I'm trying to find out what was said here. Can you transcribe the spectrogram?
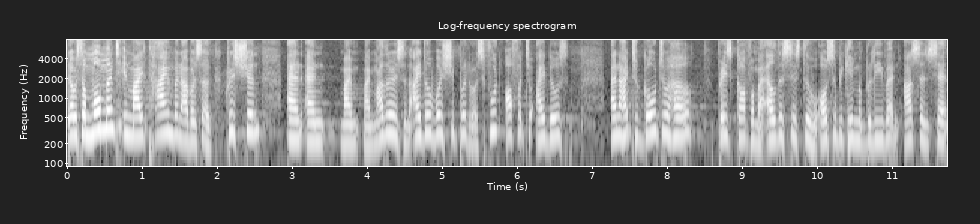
There was a moment in my time when I was a Christian and, and my, my mother is an idol worshiper. There was food offered to idols. And I had to go to her, praise God for my elder sister who also became a believer and asked and said,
